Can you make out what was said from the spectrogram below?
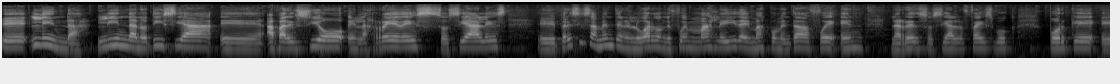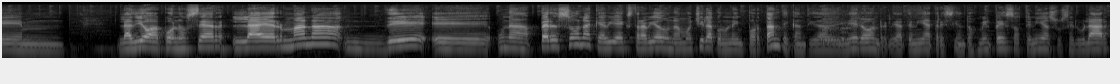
Eh, linda, linda noticia. Eh, apareció en las redes sociales, eh, precisamente en el lugar donde fue más leída y más comentada fue en la red social Facebook, porque em, la dio a conocer la hermana de una persona que había extraviado una mochila con una importante cantidad de dinero, en realidad tenía 300 mil pesos, tenía su celular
